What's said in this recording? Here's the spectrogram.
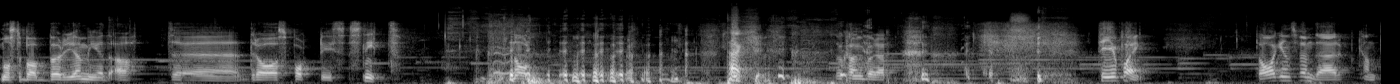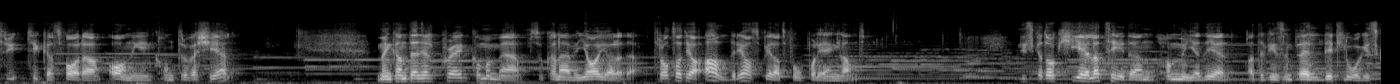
Måste bara börja med att eh, dra Sportis snitt. Noll. Tack! Då kan vi börja. 10 poäng. Dagens Vem där kan ty- tyckas vara aningen kontroversiell. Men kan Daniel Craig komma med så kan även jag göra det, trots att jag aldrig har spelat fotboll i England. Vi ska dock hela tiden ha med er att det finns en väldigt logisk,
